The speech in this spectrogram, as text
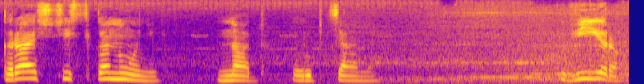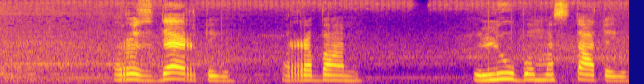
кращість канонів над рубцями. Віра роздертою рабами, любом мастатою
